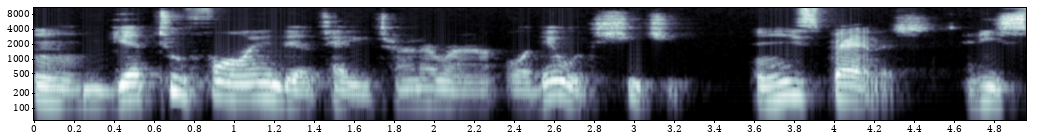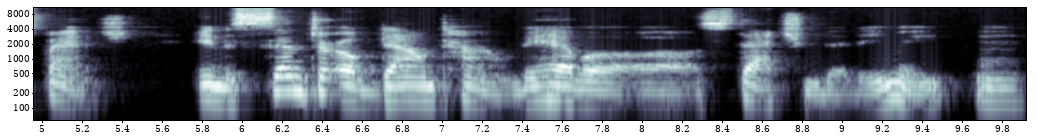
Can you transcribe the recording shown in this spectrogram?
hmm You get too far in, they'll tell you turn around, or they will shoot you. And he's Spanish. And he's Spanish. In the center of downtown, they have a, a statue that they made Mhm.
